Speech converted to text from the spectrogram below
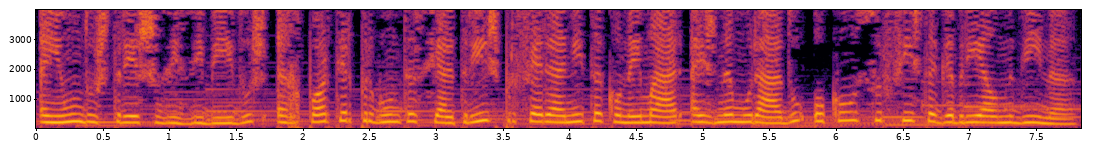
Em um dos trechos exibidos, a repórter pergunta se a atriz prefere a Anitta com Neymar, ex-namorado, ou com o surfista Gabriel Medina.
